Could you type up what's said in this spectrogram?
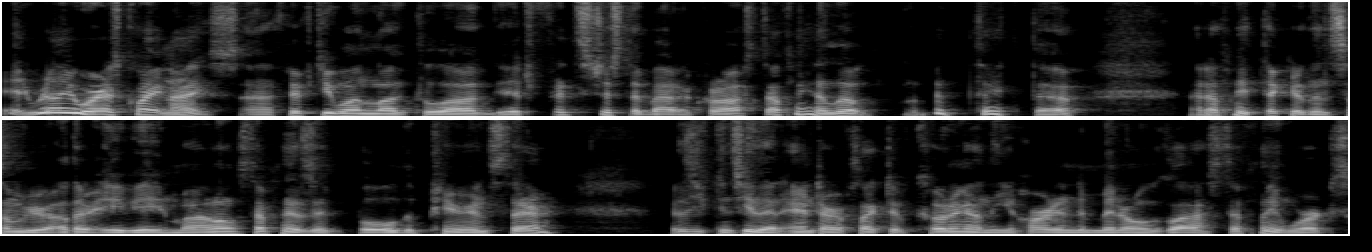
it really wears quite nice. Uh, 51 lug to lug. It fits just about across. Definitely a little a bit thick though. Uh, definitely thicker than some of your other AVI-8 models. Definitely has a bold appearance there. As you can see, that anti-reflective coating on the hardened mineral glass definitely works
